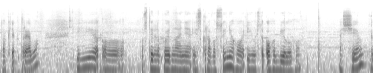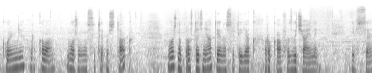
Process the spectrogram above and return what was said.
так, як треба. І е, стильне поєднання яскраво синього і ось такого білого. А ще прикольні рукава. Можна носити ось так. Можна просто зняти і носити як рукав звичайний. І все.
